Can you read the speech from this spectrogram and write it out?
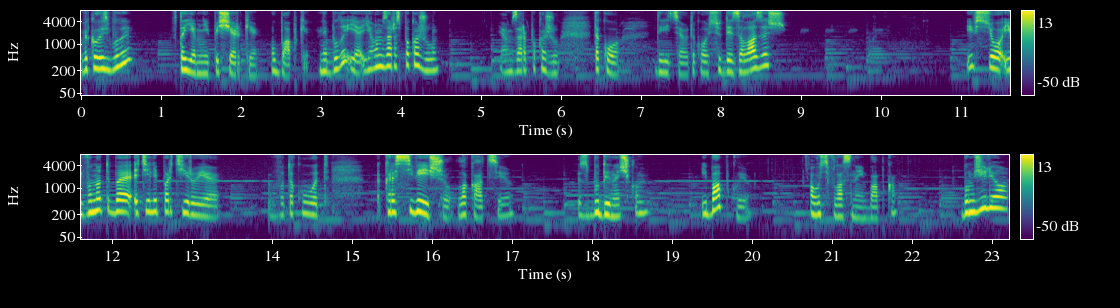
ви колись були в таємній пещерці у бабки? Не були? Я, я вам зараз покажу. Я вам зараз покажу. Тако, дивіться, отако сюди залазиш. І все, і воно тебе телепортує в таку от красивішу локацію з будиночком і бабкою. А ось, власне, і бабка. Бомжільо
